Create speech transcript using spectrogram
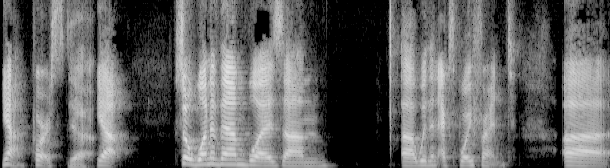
Yeah, of course. Yeah. Yeah. So one of them was um uh with an ex-boyfriend uh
